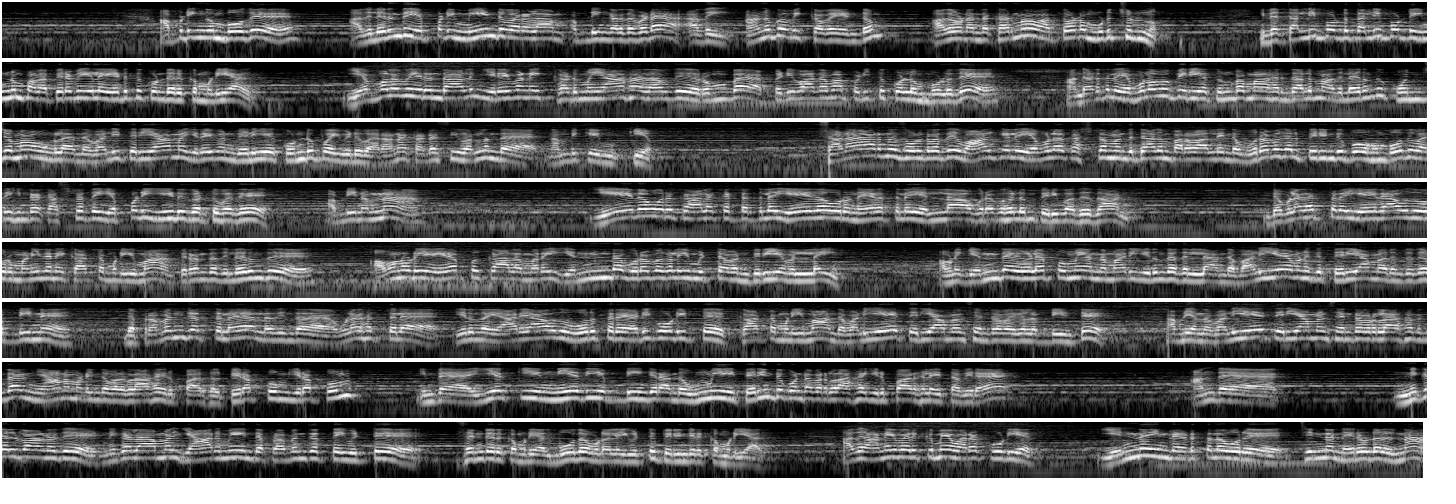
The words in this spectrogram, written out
அப்படிங்கும்போது அதிலிருந்து எப்படி மீண்டு வரலாம் அப்படிங்கிறத விட அதை அனுபவிக்க வேண்டும். அதோட அந்த கர்மாவை முடிச்சிடணும். இதை தள்ளி போட்டு தள்ளி போட்டு இன்னும் பல பிறவிகளை எடுத்துக்கொண்டு இருக்க முடியாது. எவ்வளவு இருந்தாலும் இறைவனை கடுமையாக அதாவது ரொம்ப பிடிவாதமாக பிடித்து கொள்ளும் பொழுது அந்த இடத்துல எவ்வளவு பெரிய துன்பமாக இருந்தாலும் அதிலிருந்து கொஞ்சமாக உங்களை அந்த வழி தெரியாமல் இறைவன் வெளியே கொண்டு போய் விடுவார். ஆனால் கடைசி வரல இந்த நம்பிக்கை முக்கியம். சடார்னு சொல்கிறது வாழ்க்கையில் எவ்வளோ கஷ்டம் வந்துட்டாலும் பரவாயில்ல. இந்த உறவுகள் பிரிந்து போகும்போது வருகின்ற கஷ்டத்தை எப்படி ஈடுகட்டுவது அப்படின்னம்னா ஏதோ ஒரு காலகட்டத்தில் ஏதோ ஒரு நேரத்தில் எல்லா உறவுகளும் பிரிவது தான் இந்த உலகத்தில் ஏதாவது ஒரு மனிதனை காட்ட முடியுமா? பிறந்ததிலிருந்து அவனுடைய இறப்பு காலம் வரை எந்த உறவுகளையும் விட்டு அவன் பிரியவில்லை. அவனுக்கு எந்த இழப்புமே அந்த மாதிரி இருந்ததில்லை. அந்த வழியே அவனுக்கு தெரியாமல் இருந்தது அப்படின்னு இந்த பிரபஞ்சத்தில் அல்லது இந்த உலகத்தில் இருந்த யாரையாவது ஒருத்தரை அடிக்கோடிட்டு காட்ட முடியுமா? அந்த வழியே தெரியாமல் சென்றவர்கள் அப்படின்ட்டு. அப்படி அந்த வழியே தெரியாமல் சென்றவர்களாக இருந்தால் ஞானம் அடைந்தவர்களாக இருப்பார்கள். பிறப்பும் இறப்பும் இந்த இயற்கையின் நியதி அப்படிங்கிற அந்த உண்மையை தெரிந்து கொண்டவர்களாக இருப்பார்களே தவிர அந்த நிகழ்வானது நிகழாமல் யாருமே இந்த பிரபஞ்சத்தை விட்டு சென்றிருக்க முடியாது. பூத உடலை விட்டு பிரிந்திருக்க முடியாது. அது அனைவருக்குமே வரக்கூடியது. என்ன இந்த இடத்துல ஒரு சின்ன நெருடல்னா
